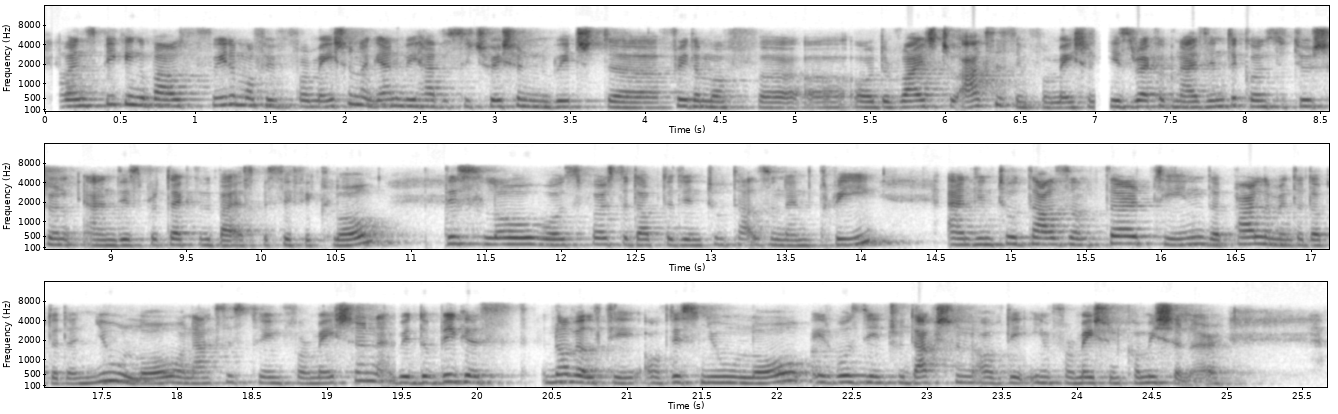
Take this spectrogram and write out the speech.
When speaking about freedom of information, again, we have a situation in which the freedom of uh, uh, or the right to access information is recognized in the constitution and is protected by a specific law. This law was first adopted in 2003 and in 2013, the parliament adopted a new law on access to information. With the biggest novelty of this new law, it was the introduction of the Information Commissioner.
